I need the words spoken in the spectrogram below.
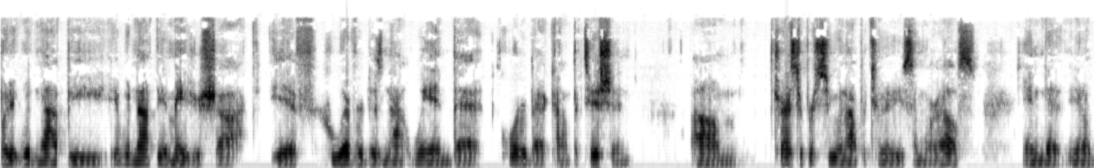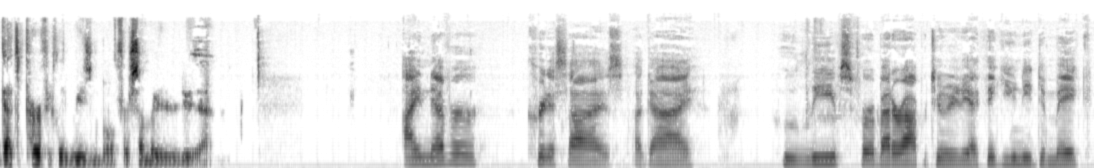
But it would not be it would not be a major shock if whoever does not win that quarterback competition um, tries to pursue an opportunity somewhere else and that you know that's perfectly reasonable for somebody to do that. I never criticize a guy who leaves for a better opportunity. I think you need to make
